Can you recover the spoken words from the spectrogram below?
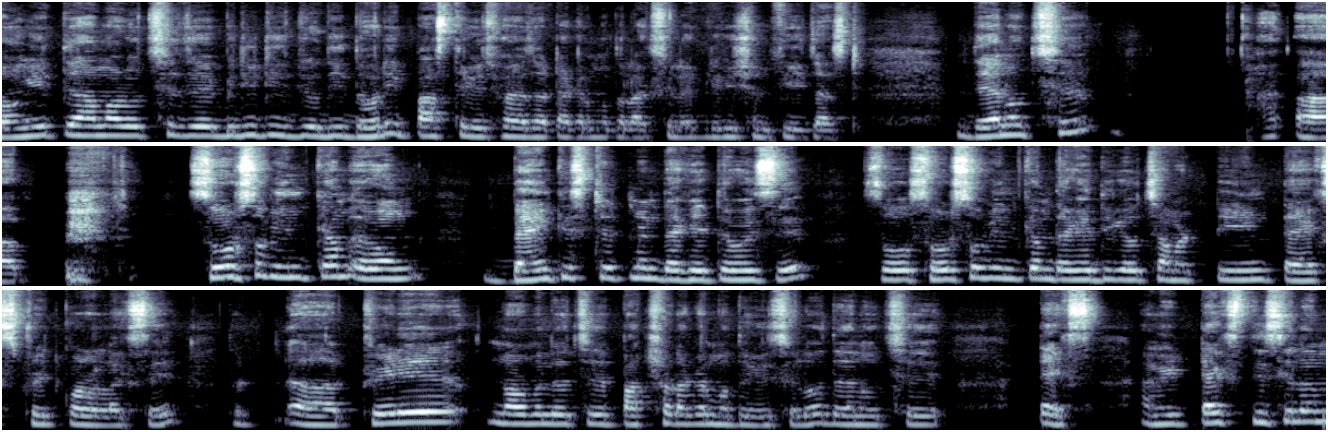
ডঙ্গিতে আমার হচ্ছে যে বিডিটি যদি ধরি পাঁচ থেকে ছয় হাজার টাকার মতো লাগছিল অ্যাপ্লিকেশন ফি জাস্ট দেন হচ্ছে সোর্স অফ ইনকাম এবং ব্যাংক স্টেটমেন্ট দেখাইতে হয়েছে সো সোর্স অফ ইনকাম দেখাইতে গিয়ে হচ্ছে আমার টিন ট্যাক্স ট্রেড করা লাগছে। তো ট্রেডে নর্মালি হচ্ছে পাঁচশো টাকার মতো গেছিল দেন হচ্ছে ট্যাক্স আমি ট্যাক্স দিয়েছিলাম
